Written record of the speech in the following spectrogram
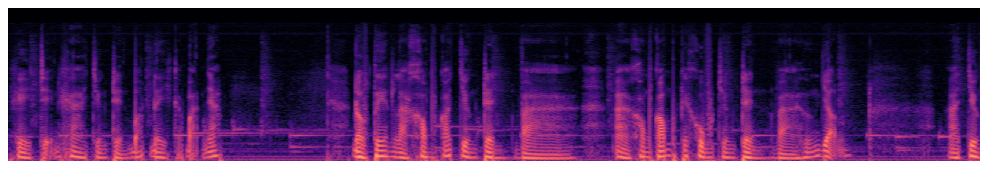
khi triển khai chương trình Buddy các bạn nhé đầu tiên là không có chương trình và à, không có một cái khung chương trình và hướng dẫn. À, chương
